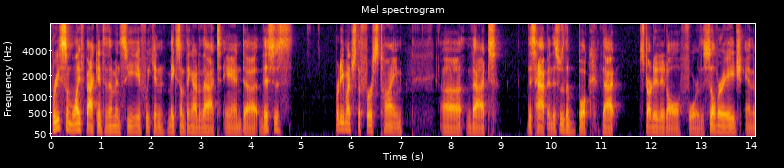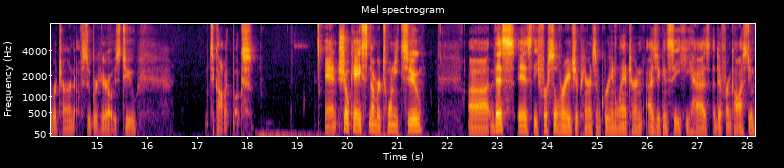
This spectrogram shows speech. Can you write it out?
breathe some life back into them and see if we can make something out of that. And uh, this is pretty much the first time uh, that this happened. This was the book that started it all for the Silver Age and the return of superheroes to to comic books. And showcase number 22. Uh, this is the first Silver Age appearance of Green Lantern. As you can see, he has a different costume.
